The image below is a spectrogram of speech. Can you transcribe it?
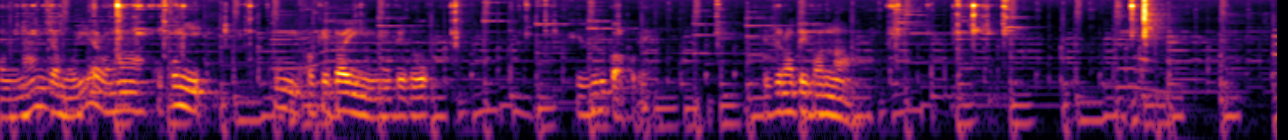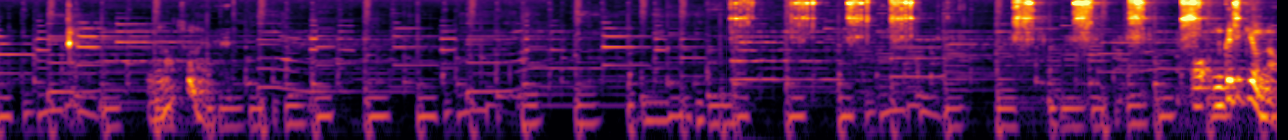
なこんなんじゃ無理やろな。ここにここにかけたいんやけど。削るかこれ。削らんといかんな。どうなっちゃうのよ。お抜けてきよんな。あ。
